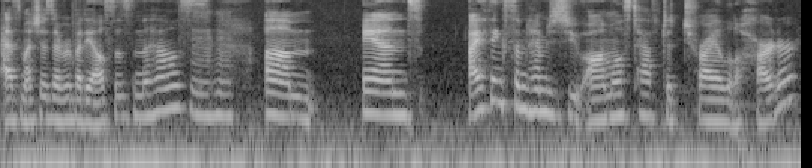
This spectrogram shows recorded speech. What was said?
as much as everybody else is in the house. Um, and I think sometimes you almost have to try a little harder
